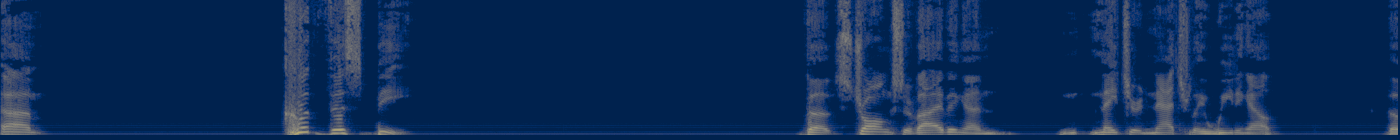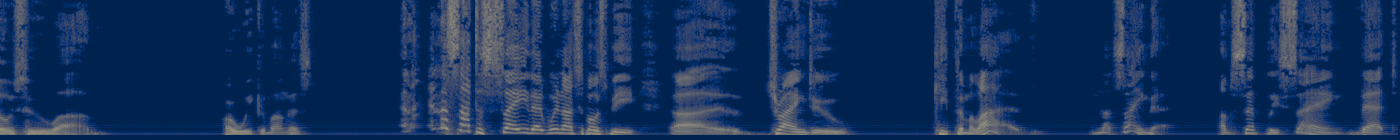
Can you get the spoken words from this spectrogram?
Um, could this be the strong surviving and nature naturally weeding out those who uh, are weak among us? And, and, that's not to say that we're not supposed to be uh, trying to keep them alive. I'm not saying that. I'm simply saying that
